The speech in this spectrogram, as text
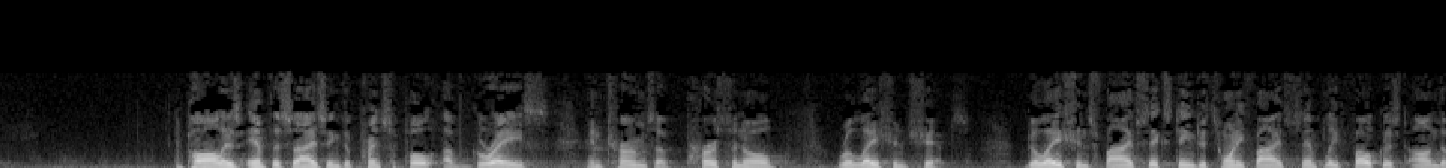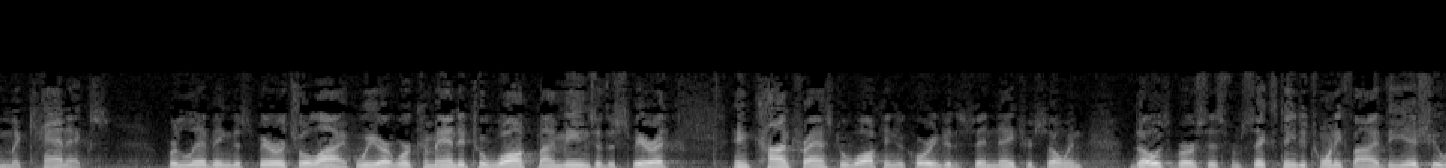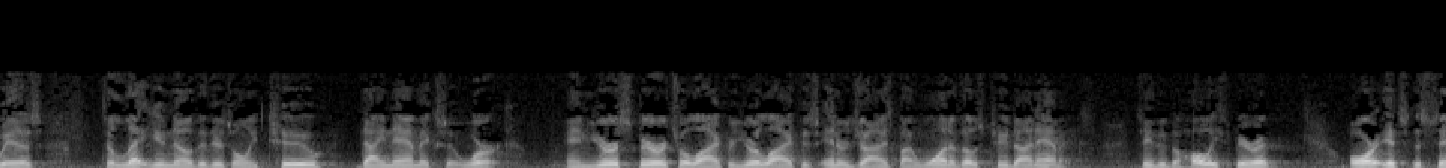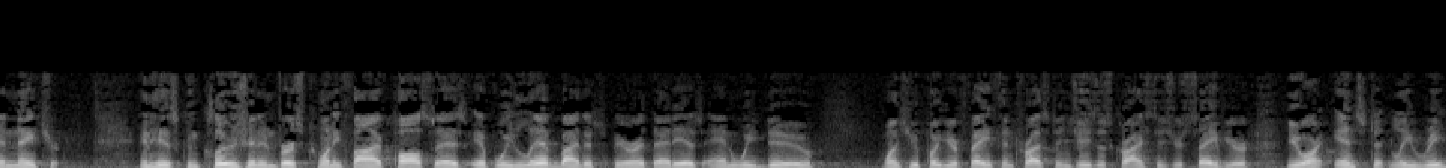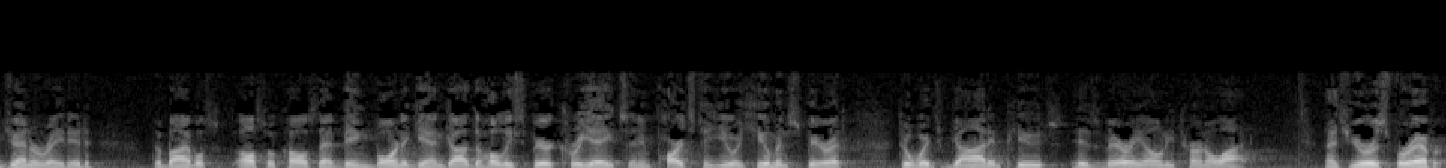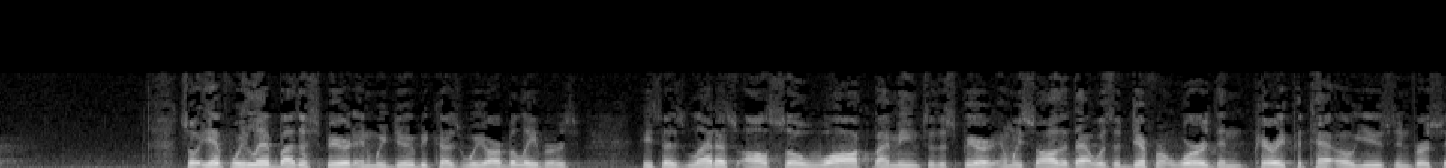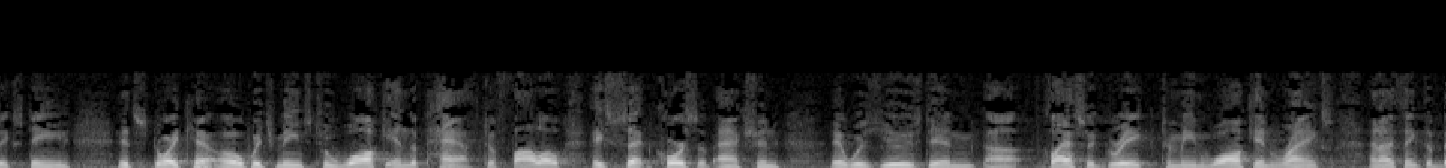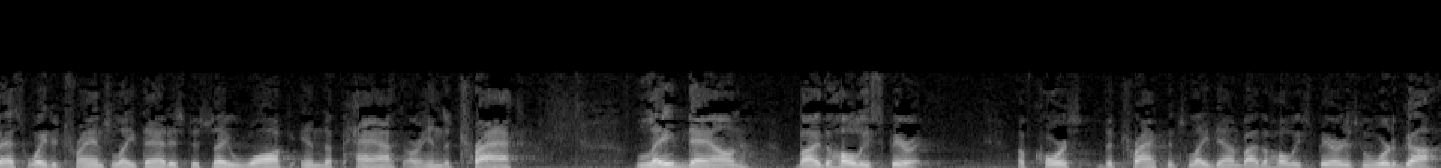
Paul is emphasizing the principle of grace in terms of personal relationships. Galatians 5:16 to 25 simply focused on the mechanics for living the spiritual life. We are we're commanded to walk by means of the Spirit in contrast to walking according to the sin nature. So in those verses from 16 to 25, the issue is to let you know that there's only two dynamics at work. And your spiritual life or your life is energized by one of those two dynamics. It's either the Holy Spirit or it's the sin nature. In his conclusion in verse 25, Paul says, if we live by the Spirit, that is, and we do, once you put your faith and trust in Jesus Christ as your Savior, you are instantly regenerated. The Bible also calls that being born again. God the Holy Spirit creates and imparts to you a human spirit to which God imputes His very own eternal life. That's yours forever. So if we live by the Spirit, and we do because we are believers, he says, let us also walk by means of the Spirit. And we saw that that was a different word than peripateo used in verse 16. It's stoikeo, which means to walk in the path, to follow a set course of action. It was used in uh, classic Greek to mean walk in ranks. And I think the best way to translate that is to say walk in the path or in the track laid down by the Holy Spirit. Of course, the track that's laid down by the Holy Spirit is the Word of God.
